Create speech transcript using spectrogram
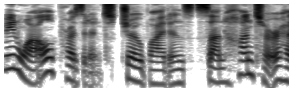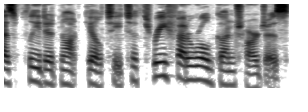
Meanwhile, President Joe Biden's son Hunter has pleaded not guilty to three federal gun charges.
